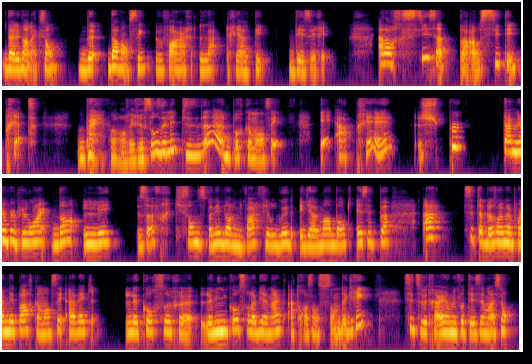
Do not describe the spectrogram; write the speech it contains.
d'aller dans l'action d'avancer vers la réalité désirée. Alors, si ça te parle, si tu es prête, ben, il va avoir les ressources de l'épisode pour commencer. Et après, je peux t'amener un peu plus loin dans les offres qui sont disponibles dans l'univers Feel Good également. Donc, n'hésite pas à, si tu as besoin d'un point de départ, commencer avec le cours sur euh, le mini-cours sur le bien-être à 360 degrés. Si tu veux travailler au niveau de tes émotions,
